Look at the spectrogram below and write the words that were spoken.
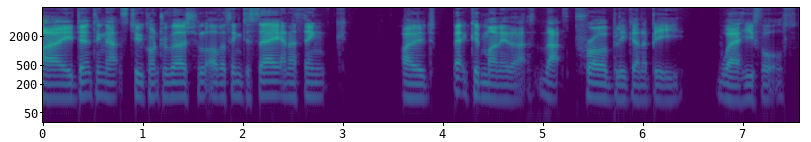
I don't think that's too controversial of a thing to say, and I think I'd bet good money that that's probably going to be where he falls.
